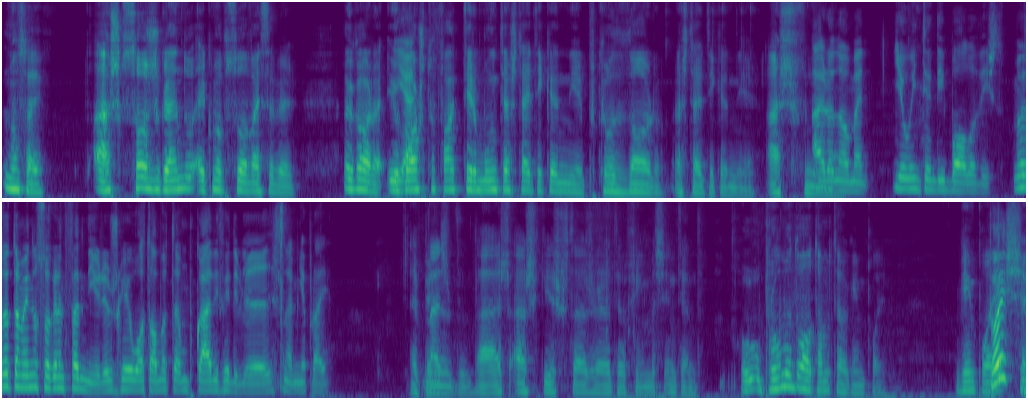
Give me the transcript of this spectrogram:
Não sei. Acho que só jogando é que uma pessoa vai saber. Agora, eu Yeah. gosto do facto de ter muita estética de Nier, porque eu adoro a estética de Nier. Acho I fenomenal. don't know, man. Eu entendi bola disto. Mas eu também não sou grande fã de Nier. Eu joguei o Automata um bocado e foi tipo, "Eh, isto não é a minha praia. É pena Mas- acho, acho que ias gostar de jogar até o fim, mas entendo. O, o problema do Automata é o gameplay. O gameplay Pois, é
